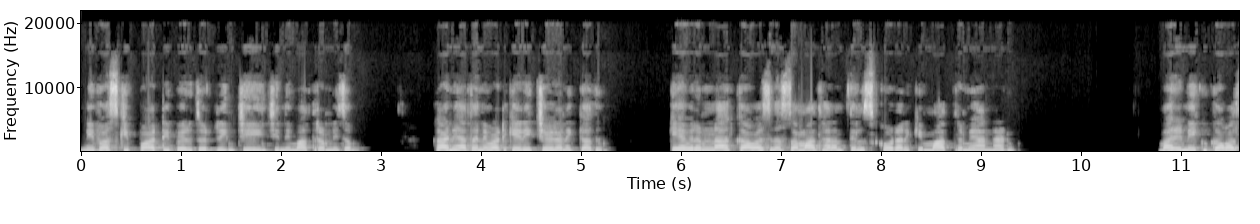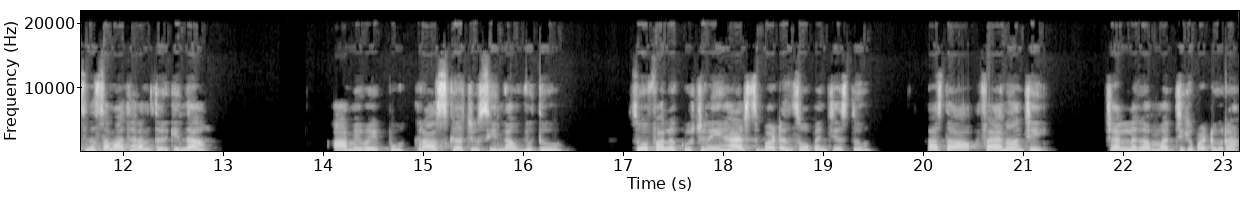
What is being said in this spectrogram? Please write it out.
నివాస్కి పార్టీ పేరుతో డ్రింక్ చేయించింది మాత్రం నిజం. కానీ అతన్ని వాటికి ఎడిక్ట్ చేయడానికి కాదు. కేవలం నాకు కావాల్సిన సమాధానం తెలుసుకోవడానికి మాత్రమే అన్నాడు. మరి నీకు కావాల్సిన సమాధానం దొరికిందా? ఆమె వైపు క్రాస్గా చూసి నవ్వుతూ సోఫాలో కూర్చుని హ్యాండ్స్ బటన్స్ ఓపెన్ చేస్తూ కాస్త ఫ్యాన్ ఆన్ చేయి. చల్లగా మజ్జిగ పట్టుకురా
